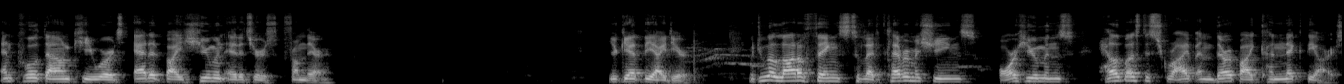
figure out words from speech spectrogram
and pull down keywords added by human editors from there. You get the idea. We do a lot of things to let clever machines or humans help us describe and thereby connect the art.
